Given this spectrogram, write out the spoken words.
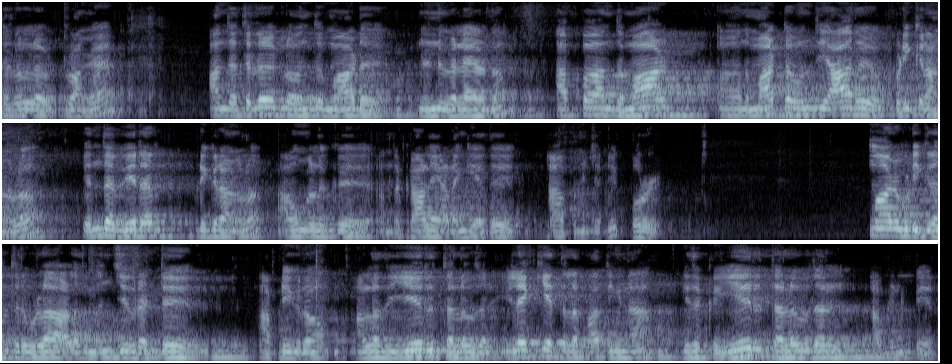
திடலில் விட்டுருவாங்க. அந்த திடலுக்குள்ள வந்து மாடு நின்று விளையாடும். அப்போ அந்த மா அந்த மாட்டை வந்து யார் பிடிக்கிறாங்களோ எந்த வீரர் பிடிக்கிறாங்களோ அவங்களுக்கு அந்த காலை அடங்கியது அப்படின்னு சொல்லி பொருள். மாடு பிடிக்கிற திருவிழா அல்லது மஞ்சு விரட்டு அப்படிங்கிறோம். அல்லது ஏறு தழுவுதல். இலக்கியத்தில் பார்த்தீங்கன்னா இதுக்கு ஏறு தழுவுதல் அப்படின்னு பேர்.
